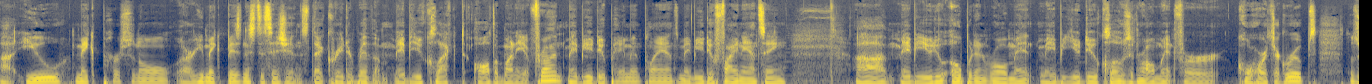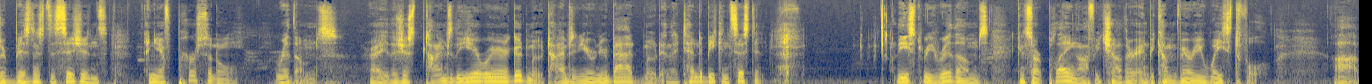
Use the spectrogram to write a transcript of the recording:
uh, you make personal or you make business decisions that create a rhythm. Maybe you collect all the money up front. Maybe you do payment plans. Maybe you do financing. Uh, maybe you do open enrollment. Maybe you do closed enrollment for cohorts or groups. Those are business decisions, and you have personal rhythms. Right? There's just times of the year where you're in a good mood, times in the year when you're in a bad mood, and they tend to be consistent. These three rhythms can start playing off each other and become very wasteful. Uh,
